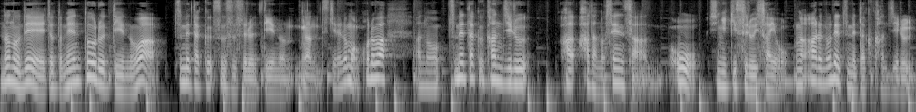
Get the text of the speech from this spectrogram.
なので、ちょっとメントールっていうのは冷たくスースーするっていうのなんですけれども、これは、あの、冷たく感じる肌のセンサーを刺激する作用があるので冷たく感じる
